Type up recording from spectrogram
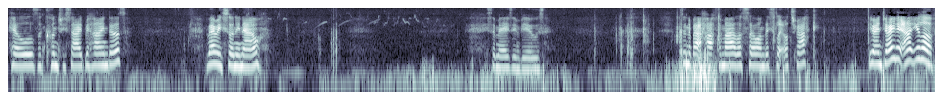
hills and countryside behind us. Very sunny now. It's amazing views. Done about half a mile or so on this little track. You're enjoying it, aren't you, love?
